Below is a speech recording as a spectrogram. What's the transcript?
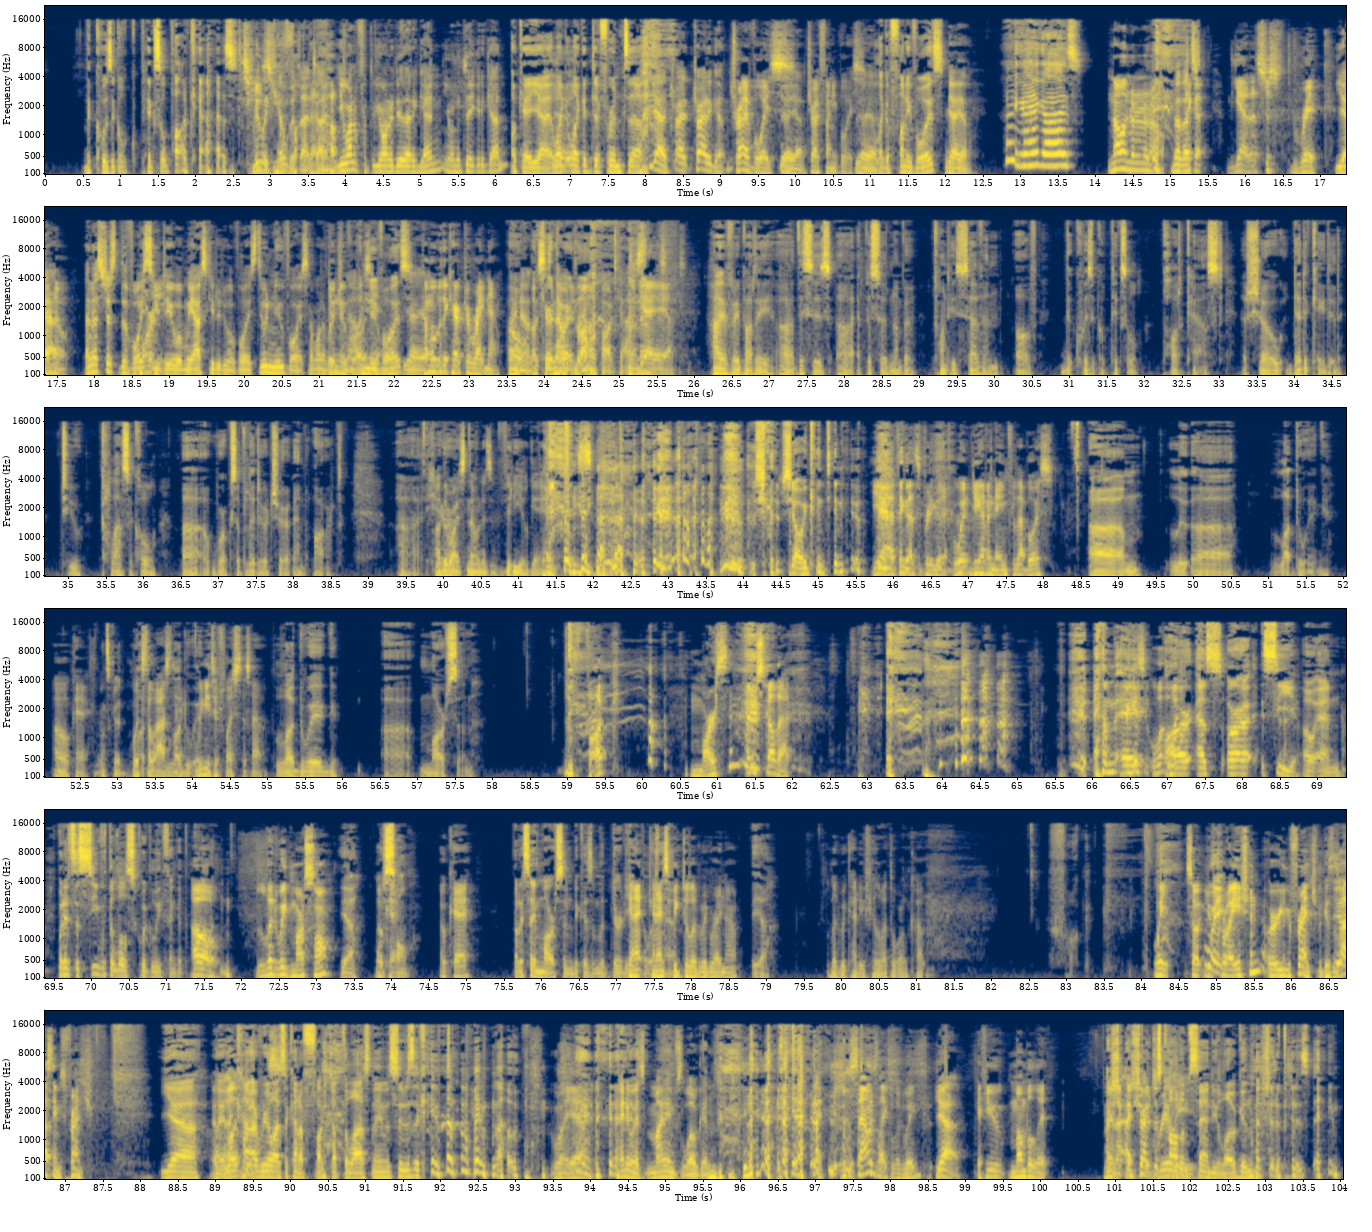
the Quizzical Pixel podcast. Really Jeez, you killed it fucked that that time. up. You want to? You want to do that again? You want to take it again? Okay, yeah, like like a different, uh, Yeah, try it. Try it again. Try a voice. Yeah, yeah. Try a funny voice. Yeah, yeah, like a funny voice. yeah, yeah. Hey, hey guys. No, no, no, no, no. No, that's- Like a- yeah, that's just Rick. Yeah, Or no, and wait. that's just the voice Morty. you do when we ask you to do a voice. Do a new voice. I want Do a new originality. A voice, new yeah. voice. Yeah, yeah. Come up with a character right now. right Oh, now. a This is character now a drama now. podcast. Yeah, yeah, yeah. Hi, everybody. Uh, this is uh, episode number 27 of the Quizzical Pixel podcast, a show dedicated to classical uh, works of literature and art. Uh, here- Otherwise known as video game. shall we continue? Yeah, I think that's a pretty good. What, do you have a name for that voice? Um, Lu- uh, Ludwig. Oh, okay. That's good. What's the last name? Ludwig. We need to flesh this out. Ludwig uh, Marson. The fuck. Marson? How do you spell that? M A Because what- what- R S or C O N, but it's a C with the little squiggly thing at the top. Oh, Ludwig Marson. yeah. Okay. Marson. Okay. But I say Marson because I'm a dirty Can I English can I man. speak to Ludwig right now? Yeah. Ludwig, how do you feel about the World Cup? Fuck. Wait, so you're Wait. Croatian or are you French? Because the Yeah. last name's French. Yeah, And I, I, Ludwig kinda, I is- realized I kind of fucked up the last name as soon as it came out of my mouth. Well, yeah. Anyways, my name's Logan. Which sounds like Ludwig yeah. if you mumble it. I, Man, sh- I- I I should have tried just called him Sandy Logan. That should have been his name.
